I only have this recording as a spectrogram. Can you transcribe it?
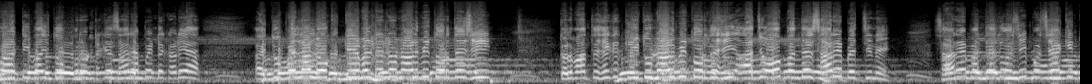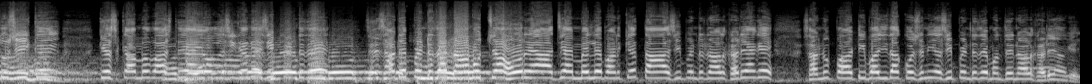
ਪਾਰਟੀ ਬਾਈ ਤੋਂ ਉੱਪਰ ਉੱਠ ਕੇ ਸਾਰਾ ਪਿੰਡ ਖੜਿਆ। ਐਦੋਂ ਪਹਿਲਾਂ ਲੋਕ ਕੇਬਲ ਢਿੱਲੋਂ ਨਾਲ ਵੀ ਤੁਰਦੇ ਸੀ। ਕੁਲਵੰਤ ਸਿੰਘ ਕੀਤੂ ਨਾਲ ਵੀ ਤੁਰਦੇ ਸੀ। ਅੱਜ ਉਹ ਬੰਦੇ ਸਾਰੇ ਵਿੱਚ ਨੇ। ਸਾਰੇ ਬੰਦੇ ਤੋਂ ਅਸੀਂ ਪੁੱਛਿਆ ਕਿ ਤੁਸੀਂ ਕਿ ਕਿਸ ਕੰਮ ਵਾਸਤੇ ਆਏ ਹੋ? ਅਸੀਂ ਕਹਿੰਦੇ ਅਸੀਂ ਪਿੰਡ ਦੇ ਜੇ ਸਾਡੇ ਪਿੰਡ ਦਾ ਨਾਮ ਉੱਚਾ ਹੋ ਰਿਹਾ ਅੱਜ ਐਮਐਲਏ ਬਣ ਕੇ ਤਾਂ ਅਸੀਂ ਪਿੰਡ ਨਾਲ ਖੜਿਆਂਗੇ। ਸਾਨੂੰ ਪਾਰਟੀ ਬਾਜੀ ਦਾ ਕੁਝ ਨਹੀਂ ਅਸੀਂ ਪਿੰਡ ਦੇ ਬੰਦੇ ਨਾਲ ਖੜਿਆਂਗੇ।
